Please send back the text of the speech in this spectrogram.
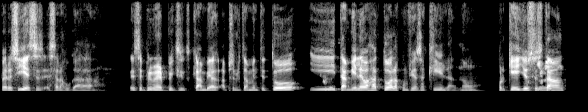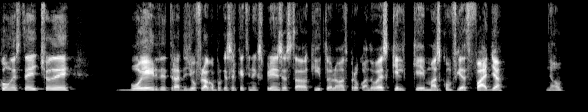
Pero sí, esa, es la jugada. Ese primer pick cambia absolutamente todo y también le baja toda la confianza a Cleveland, ¿no? Porque ellos estaban con este hecho de voy a ir detrás de Joe Flaco porque es el que tiene experiencia, ha estado aquí y todo lo demás, pero cuando ves que el que más confías falla, ¿no?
